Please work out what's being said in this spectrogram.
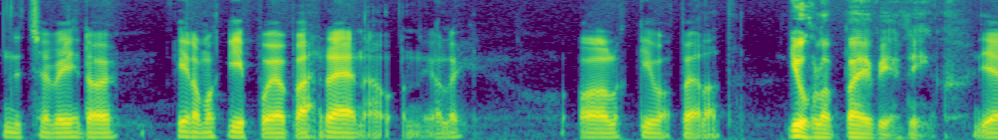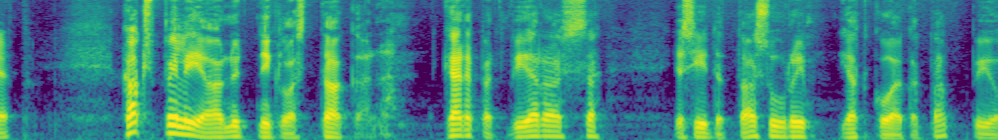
nyt se vihdoin ilman kipuja pääsi reenaamaan, niin oli ollut kiva pelata. Juhlapäiviä niin kuin. Jep. Kaksi peliä on nyt Niklas takana. Kärpät vieraissa ja siitä tasuri, jatkoaika tappio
